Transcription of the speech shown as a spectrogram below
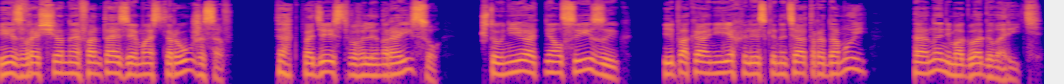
и извращенная фантазия мастера ужасов так подействовали на Раису, что у нее отнялся язык, и пока они ехали из кинотеатра домой, она не могла говорить.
